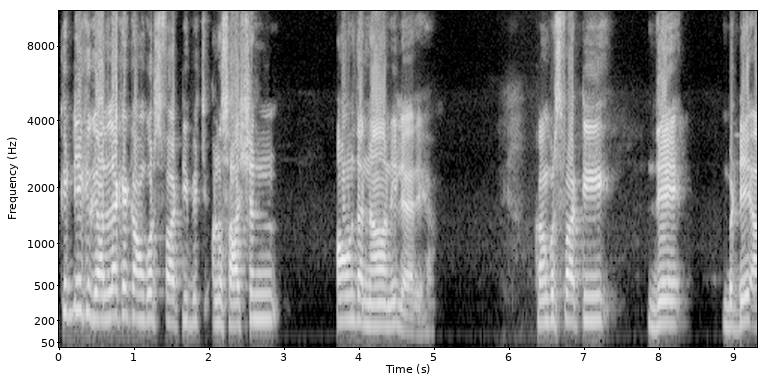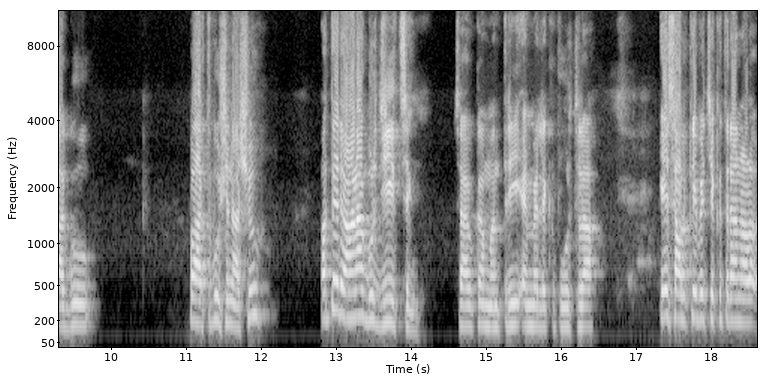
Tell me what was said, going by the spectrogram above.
ਕਿੱਡੀ ਕੁ ਗੱਲ ਹੈ ਕਿ ਕਾਂਗਰਸ ਪਾਰਟੀ ਵਿੱਚ ਅਨੁਸ਼ਾਸਨ ਆਉਣ ਦਾ ਨਾਂ ਨਹੀਂ ਲੈ ਰਿਹਾ। ਕਾਂਗਰਸ ਪਾਰਟੀ ਦੇ ਵੱਡੇ ਆਗੂ ਭਾਰਤ ਭੂਸ਼ਣ ਆਸ਼ੂ ਅਤੇ ਰਾਣਾ ਗੁਰਜੀਤ ਸਿੰਘ, ਸਾਬਕਾ ਮੰਤਰੀ ਐਮਐਲਏ ਕਪੂਰਥਲਾ ਇਸ ਹਲਕੇ ਵਿੱਚ ਇੱਕ ਤਰ੍ਹਾਂ ਨਾਲ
